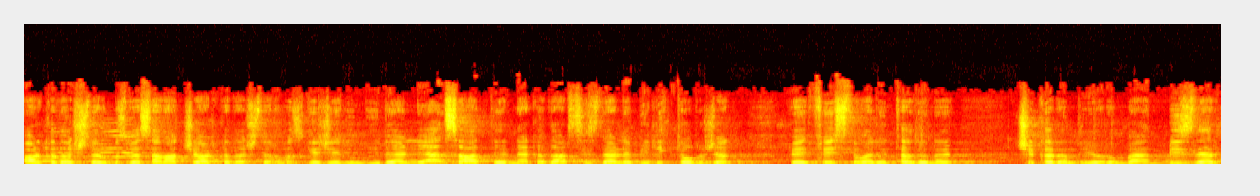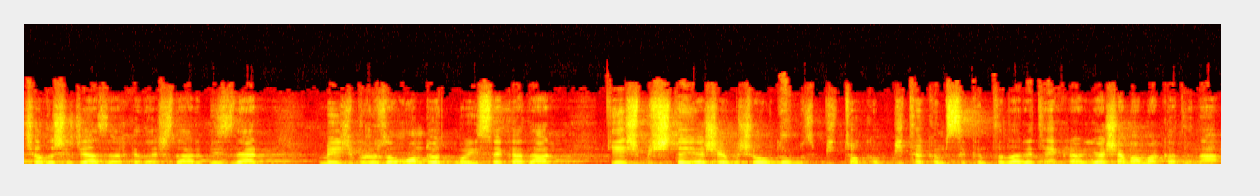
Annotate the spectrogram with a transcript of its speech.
arkadaşlarımız ve sanatçı arkadaşlarımız gecenin ilerleyen saatlerine kadar sizlerle birlikte olacak ve festivalin tadını çıkarın diyorum ben. Bizler çalışacağız arkadaşlar. Bizler mecburuz 14 Mayıs'a kadar geçmişte yaşamış olduğumuz bir takım, bir takım sıkıntıları tekrar yaşamamak adına,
